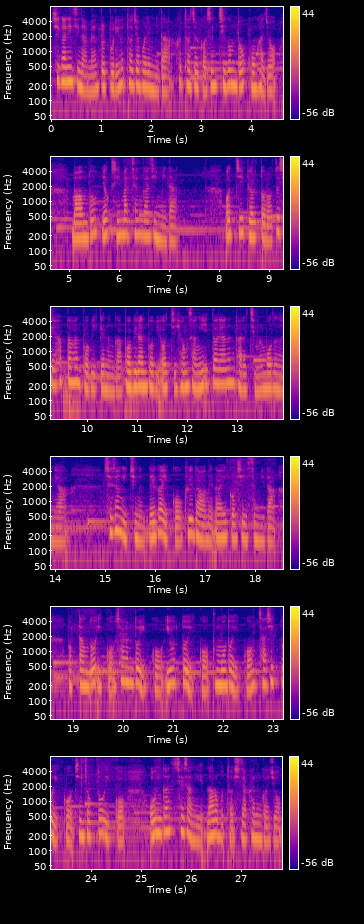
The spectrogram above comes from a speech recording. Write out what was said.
시간이 지나면 뿔뿔이 흩어져 버립니다. 흩어질 것은 지금도 공하죠. 마음도 역시 마찬가지입니다. 어찌 별도로 뜻에 합당한 법이 있겠는가? 법이란 법이 어찌 형상이 있더냐는 가르침을 모르느냐? 세상 이치는 내가 있고 그 다음에 나의 것이 있습니다. 법당도 있고 사람도 있고 이웃도 있고 부모도 있고 자식도 있고 친척도 있고 온갖 세상이 나로부터 시작하는 거죠.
